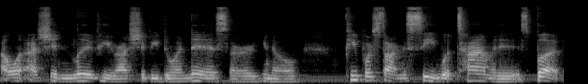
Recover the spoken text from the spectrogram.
I want, I shouldn't live here. I should be doing this," or you know, people are starting to see what time it is. But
